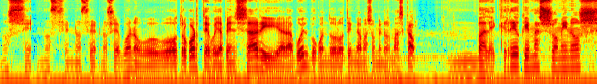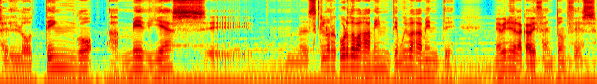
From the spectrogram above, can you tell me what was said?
No sé, no sé, no sé, no sé. Bueno, otro corte. Voy a pensar y ahora vuelvo cuando lo tenga más o menos mascado. Vale, creo que más o menos lo tengo a medias. Eh, es que lo recuerdo vagamente, muy vagamente. Me ha venido a la cabeza. Entonces,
